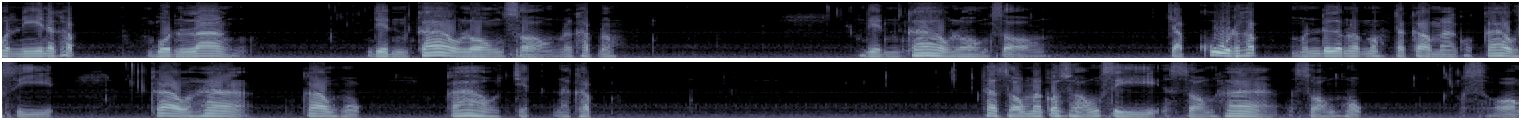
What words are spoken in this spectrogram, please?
วันนี้นะครับ บนล่างเด่นเก้ารองสองนะครับเนาะเด่นเก้ารองสองจับคู่นะครับ เหมือนเดิมครับเนาะถ้าเก้ามาก็เก้าสี่เก้าห้าเก้าหกเก้าเจ็ดนะครับ ถ้าสองมาก็สองสี่สองห้าสองหกสอง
